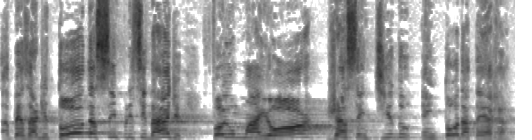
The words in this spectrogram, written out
apesar de toda a simplicidade, foi o maior já sentido em toda a terra.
